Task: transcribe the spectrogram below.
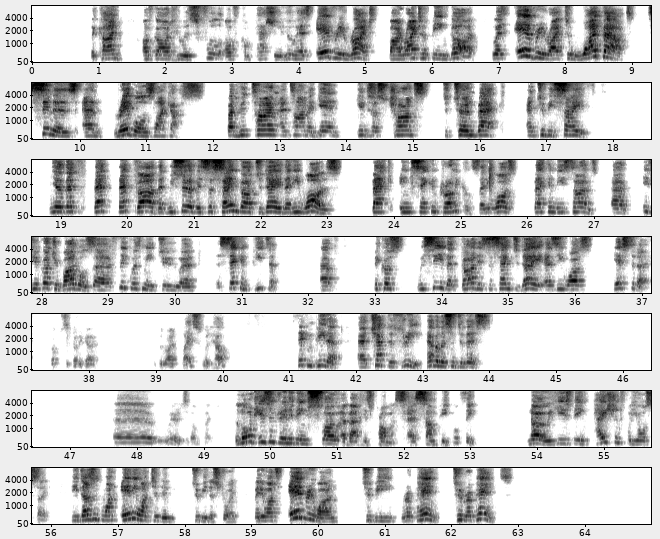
The kind of God who is full of compassion, who has every right, by right of being God, who has every right to wipe out sinners and rebels like us, but who time and time again gives us chance to turn back and to be saved. You know, that, that, that God that we serve is the same God today that he was back in Second Chronicles, that he was back in these times. Uh, if you've got your Bibles, uh, flick with me to uh, Second Peter, uh, because we see that God is the same today as He was yesterday. Oops, I've got to go to the right place. Would help. Second Peter, uh, chapter three. Have a listen to this. Uh, where is it on page? The Lord isn't really being slow about His promise, as some people think. No, He's being patient for your sake. He doesn't want anyone to, to be destroyed, but He wants everyone to be repent, to repent.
